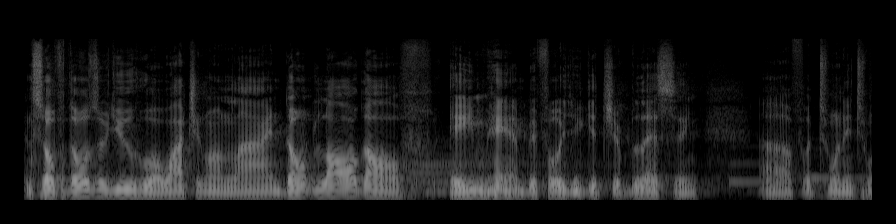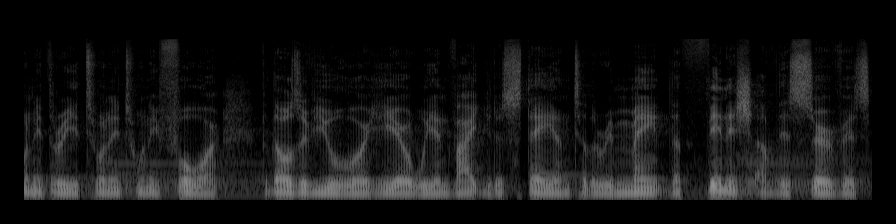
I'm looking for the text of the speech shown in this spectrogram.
And so, for those of you who are watching online, don't log off, amen, before you get your blessing uh, for 2023 2024. For those of you who are here, we invite you to stay until the remain the finish of this service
